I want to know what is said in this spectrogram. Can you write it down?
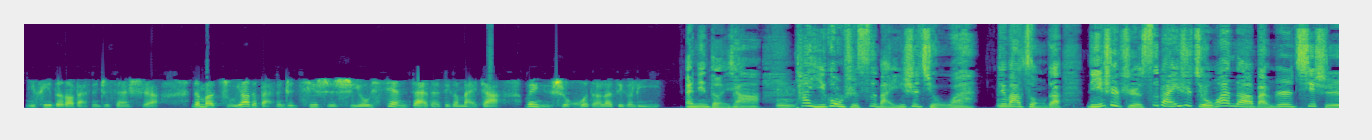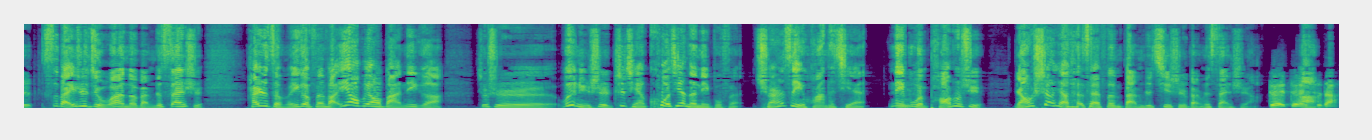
你可以得到百分之三十，那么主要的百分之七十是由现在的这个买家魏女士获得了这个利益。哎，您等一下啊，嗯它一共是四百一十九万，对吧？总的，您是指四百一十九万的百分之七十，四百一十九万的百分之三十，还是怎么一个分法？要不要把那个就是魏女士之前扩建的那部分，全是自己花的钱，那部分刨出去，然后剩下的再分百分之七十、百分之三十啊？对对啊是的，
